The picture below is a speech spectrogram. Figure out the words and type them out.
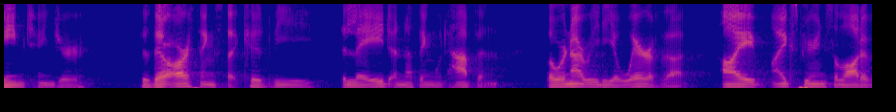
game changer because there are things that could be delayed and nothing would happen but we're not really aware of that. I i experience a lot of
